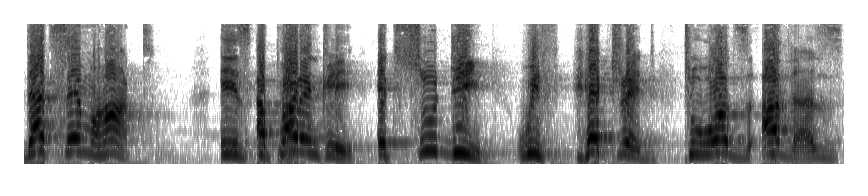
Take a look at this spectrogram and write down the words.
that same heart is apparently exuding with hatred towards others,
